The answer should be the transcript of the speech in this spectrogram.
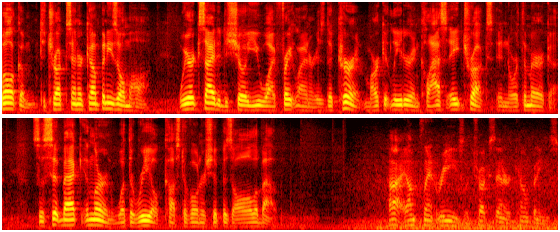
Welcome to Truck Center Companies Omaha. We are excited to show you why Freightliner is the current market leader in Class 8 trucks in North America. So sit back and learn what the real cost of ownership is all about. Hi, I'm Clint Reeves with Truck Center Companies,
